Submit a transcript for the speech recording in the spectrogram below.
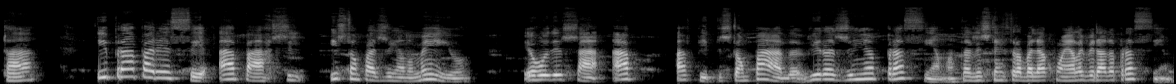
tá? E para aparecer a parte estampadinha no meio, eu vou deixar a a fita estampada viradinha para cima, tá? A gente tem que trabalhar com ela virada para cima.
